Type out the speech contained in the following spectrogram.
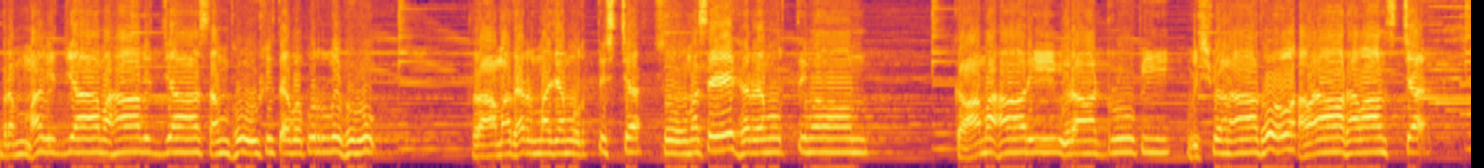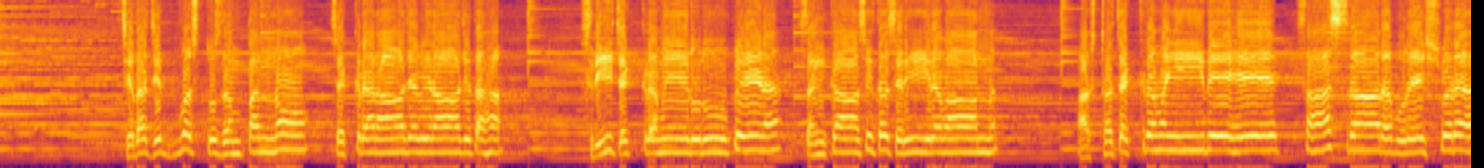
ब्रह्मविद्या महाविद्या सम्भूषितवपुर्विभुः। रामधर्मजमूर्तिश्च सोमशेखरमूर्तिमान्। कामहारी विराड्रूपी विश्वनाथो अनाथवांश्च चिदचिद्वस्तु सम्पन्नो चक्रराजविराजितः। श्रीचक्रमेरुरूपेण सङ्कासितशरीरवान् अष्टचक्रमयी देहे सहस्रारपुरेश्वरः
